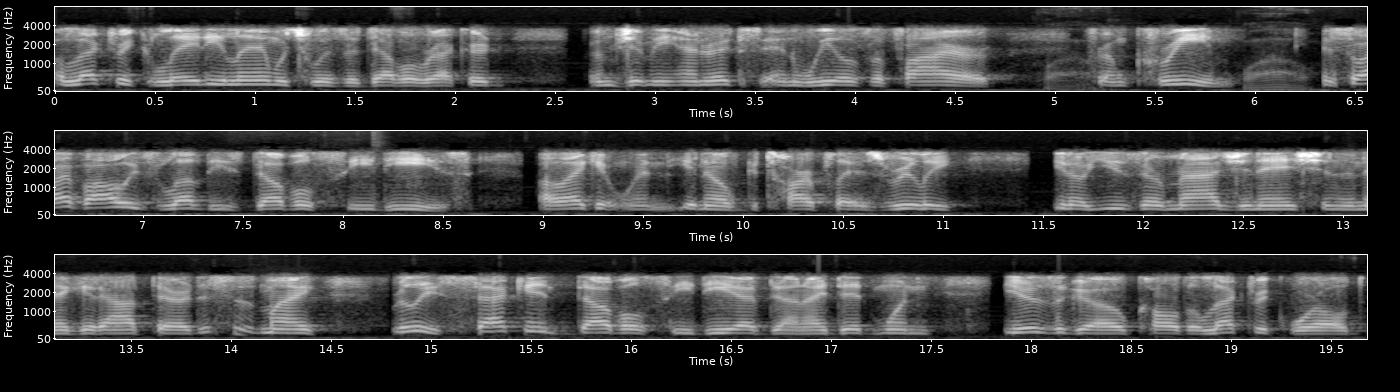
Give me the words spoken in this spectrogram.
Electric Ladyland, which was a double record from Jimi Hendrix, and Wheels of Fire wow. from Cream. Wow. And so I've always loved these double CDs. I like it when you know guitar players really, you know, use their imagination and they get out there. This is my really second double CD I've done. I did one years ago called Electric World,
